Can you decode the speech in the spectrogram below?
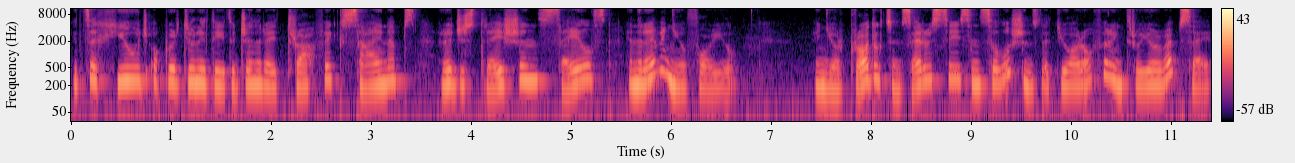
It's a huge opportunity to generate traffic, signups, registrations, sales, and revenue for you and your products and services and solutions that you are offering through your website.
